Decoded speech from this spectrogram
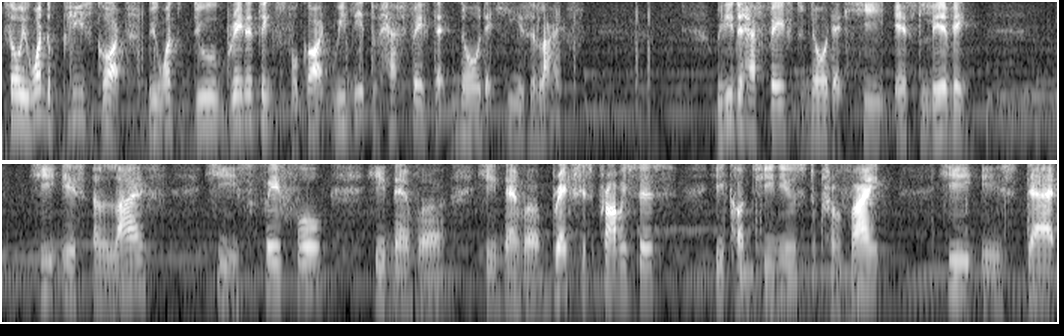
So we want to please God. We want to do greater things for God. We need to have faith that know that He is alive. We need to have faith to know that He is living. He is alive. He is faithful. He never he never breaks his promises. He continues to provide. He is that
